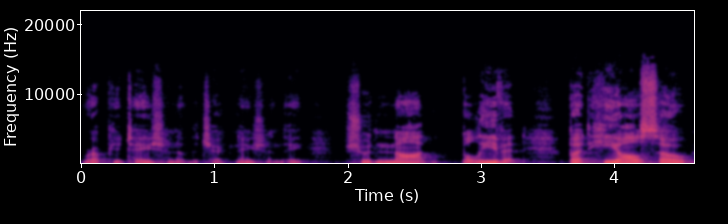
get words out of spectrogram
reputation of the Czech nation. They should not believe it. But he also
